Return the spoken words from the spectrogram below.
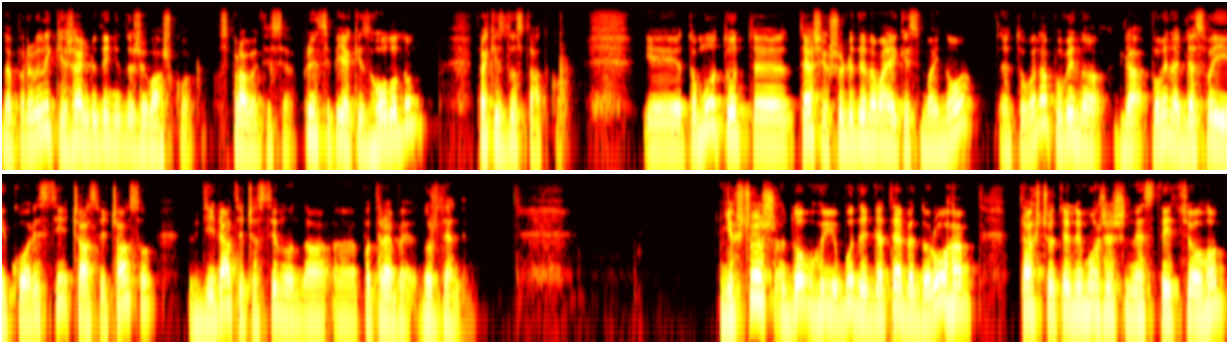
на превеликий жаль, людині дуже важко справитися. В принципі, як і з голодом, так і з достатком. І тому тут е, теж, якщо людина має якесь майно, е, то вона повинна для, повинна для своєї користі час від часу вділяти частину на е, потреби нужденним. Якщо ж довгою буде для тебе дорога, так що ти не можеш нести цього,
